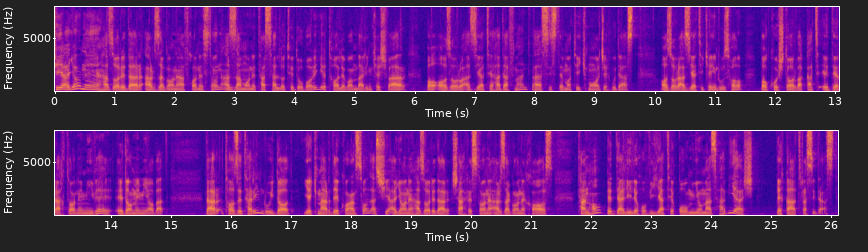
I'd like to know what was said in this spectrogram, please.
شیعیان هزاره در ارزگان افغانستان از زمان تسلط دوباره طالبان بر این کشور با آزار و اذیت هدفمند و سیستماتیک مواجه بوده است. آزار و اذیتی که این روزها با کشتار و قطع درختان میوه ادامه می‌یابد. در تازه ترین رویداد یک مرد کهنسال از شیعیان هزاره در شهرستان ارزگان خاص تنها به دلیل هویت قومی و مذهبیش به قتل رسیده است.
